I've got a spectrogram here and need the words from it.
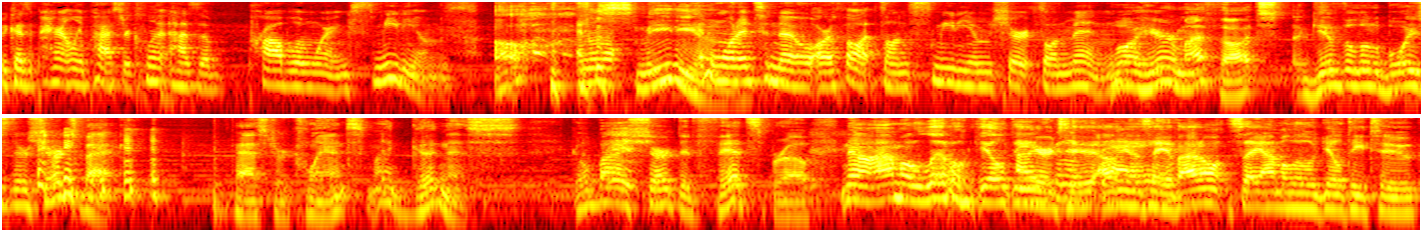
because apparently Pastor Clint has a problem wearing mediums Oh, And this and wanted to know our thoughts on smedium shirts on men. Well, here are my thoughts. Give the little boys their shirts back, Pastor Clint. My goodness. Go buy a shirt that fits, bro. Now, I'm a little guilty here, too. I'm going to say. say, if I don't say I'm a little guilty, too,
